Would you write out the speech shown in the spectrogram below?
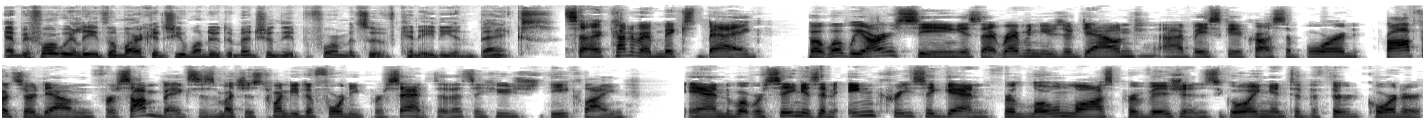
And before we leave the markets, you wanted to mention the performance of Canadian banks. It's a, kind of a mixed bag. But what we are seeing is that revenues are down uh, basically across the board. Profits are down for some banks as much as 20 to 40%. So that's a huge decline. And what we're seeing is an increase again for loan loss provisions going into the third quarter.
